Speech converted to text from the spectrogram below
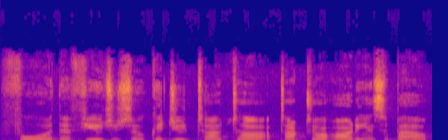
for the future. So could you talk our, talk to our audience about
